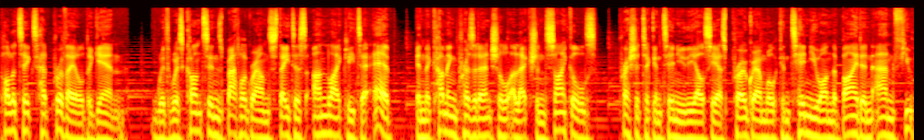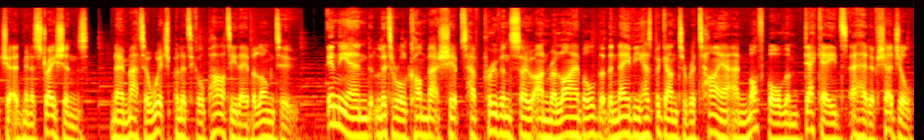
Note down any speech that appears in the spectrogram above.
Politics had prevailed again. With Wisconsin's battleground status unlikely to ebb, in the coming presidential election cycles, pressure to continue the LCS program will continue on the Biden and future administrations, no matter which political party they belong to. In the end, littoral combat ships have proven so unreliable that the Navy has begun to retire and mothball them decades ahead of schedule.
